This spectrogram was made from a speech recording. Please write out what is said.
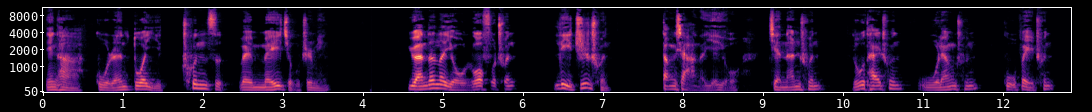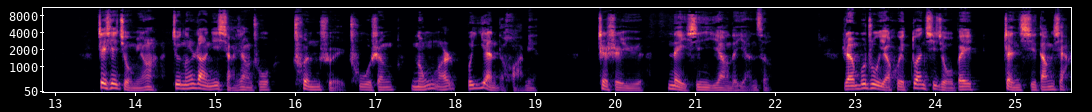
您看啊，古人多以“春”字为美酒之名，远的呢有罗浮春、荔枝春。当下呢，也有剑南春、芦台春、五粮春、古贝春，这些酒名啊，就能让你想象出春水初生、浓而不艳的画面。这是与内心一样的颜色，忍不住也会端起酒杯，珍惜当下。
